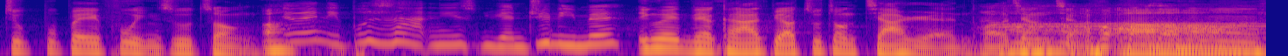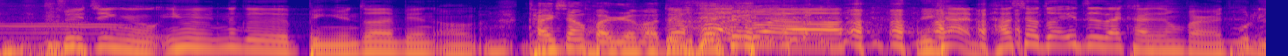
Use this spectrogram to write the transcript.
就不被傅颖注重，啊因为你不是他，你远距离咩？因为没有看他比较注重家人，我要这样讲 最近因为那个炳云在那边，嗯，嗯 开箱凡人嘛，对不对？对啊，你看他现在都一直在开箱凡人，不理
